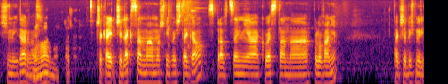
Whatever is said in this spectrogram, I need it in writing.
Musimy ich dorwać. Nie można. Czekaj, czy Lexa ma możliwość tego? Sprawdzenia questa na polowanie? Tak, żebyśmy...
